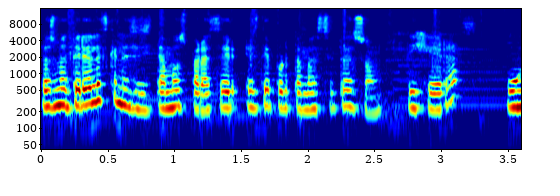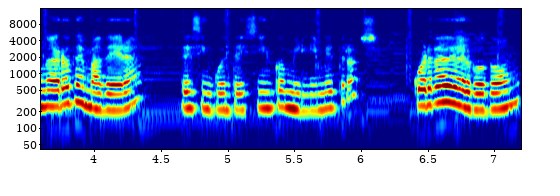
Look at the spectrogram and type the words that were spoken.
Los materiales que necesitamos para hacer este portamacetas son tijeras, un aro de madera de 55 milímetros, cuerda de algodón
